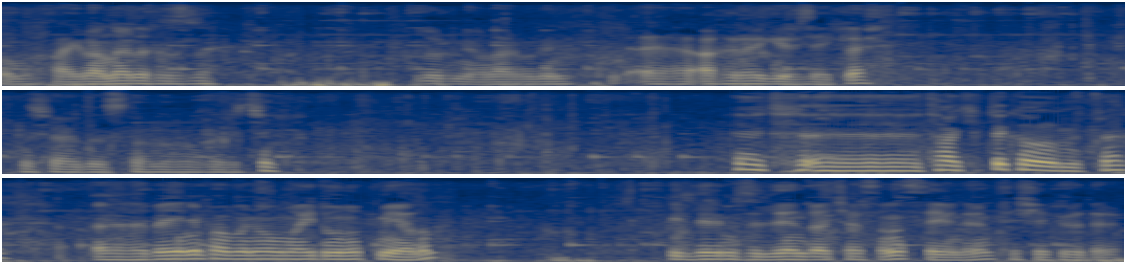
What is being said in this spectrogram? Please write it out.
Ama hayvanlar da hızlı durmuyorlar bugün. E, ahıra girecekler. Dışarıda ıslanmamalar için. Evet, e, takipte kalalım lütfen. E, beğenip abone olmayı da unutmayalım. Bildirim zillerini de açarsanız sevinirim. Teşekkür ederim.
